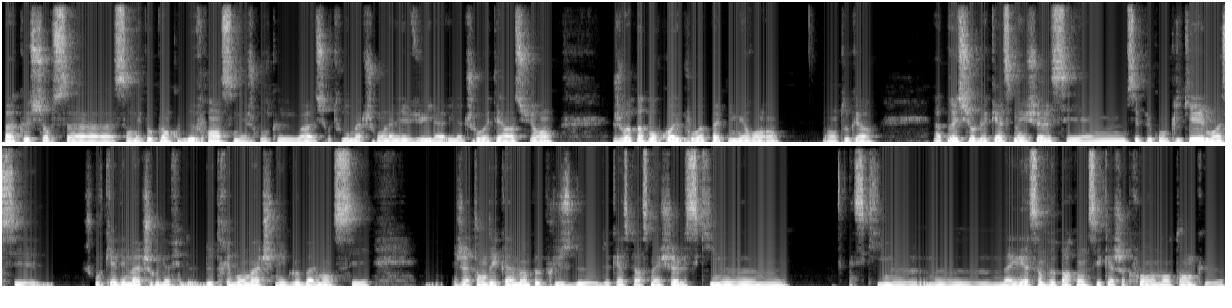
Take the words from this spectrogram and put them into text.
pas que sur sa, son épopée en Coupe de France, mais je trouve que voilà, sur tous les matchs où on l'avait vu, il a, il a toujours été rassurant. Je vois pas pourquoi il pourrait pas être numéro 1, en tout cas. Après, sur le cas Michel, c'est, plus compliqué. Moi, c'est, je trouve qu'il y a des matchs où il a fait de, très bons matchs, mais globalement, c'est, j'attendais quand même un peu plus de, de Casper Schmeichel. Ce qui me, ce qui me, me, m'agace un peu par contre, c'est qu'à chaque fois, on entend que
